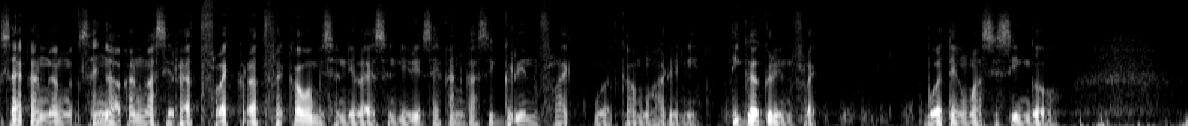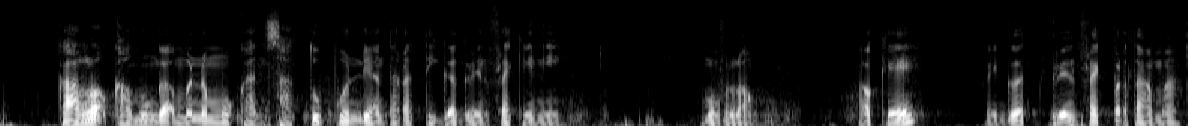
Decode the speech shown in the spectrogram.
saya akan saya nggak akan ngasih red flag. Red flag kamu bisa nilai sendiri. Saya akan kasih green flag buat kamu hari ini. Tiga green flag buat yang masih single. Kalau kamu nggak menemukan satu pun di antara tiga green flag ini move along. Oke? Okay? we good? Green flag pertama.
